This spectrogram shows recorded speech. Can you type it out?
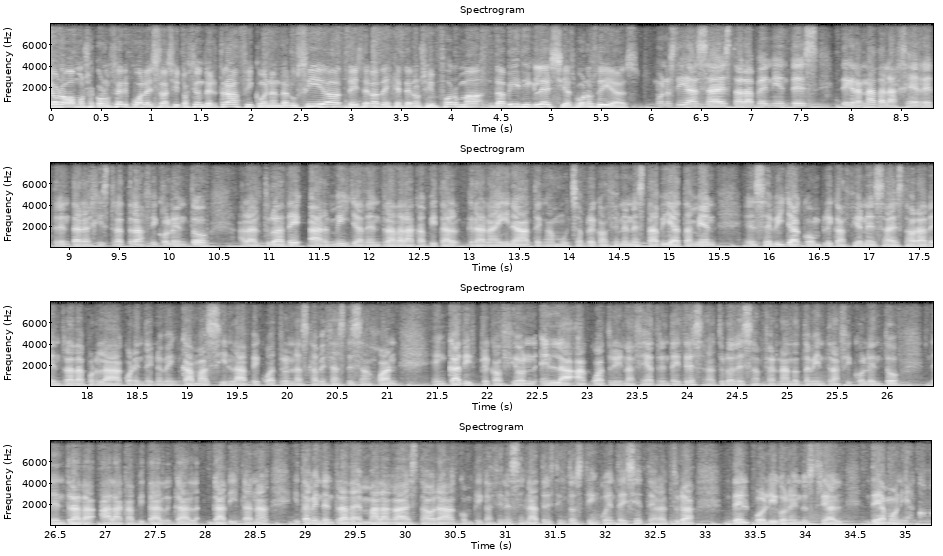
Y ahora vamos a conocer cuál es la situación del tráfico en Andalucía. Desde la DGT nos informa David Iglesias. Buenos días. Buenos días. A esta hora pendientes de Granada. La GR30 registra tráfico lento a la altura de Armilla, de entrada a la capital granaína. Tengan mucha precaución en esta vía. También en Sevilla, complicaciones a esta hora de entrada por la A49 en Camas, sin la AP4 en las cabezas de San Juan. En Cádiz, precaución en la A4 y en la CA33 a la altura de San Fernando. También tráfico lento de entrada a la capital gaditana y también de entrada en Málaga a esta complicaciones en la 357 a la altura del polígono industrial de amoníaco.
